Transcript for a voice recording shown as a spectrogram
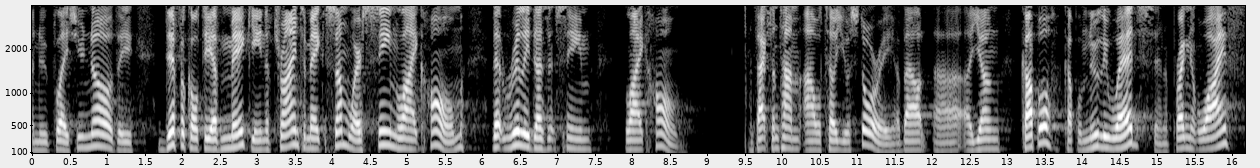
a new place. You know the difficulty of making, of trying to make somewhere seem like home that really doesn't seem like home. In fact, sometime I will tell you a story about uh, a young couple, a couple newlyweds and a pregnant wife,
